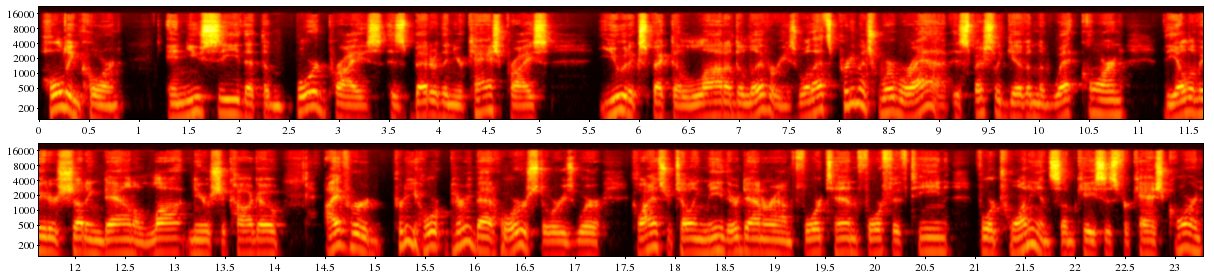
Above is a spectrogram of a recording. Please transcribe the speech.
holding corn and you see that the board price is better than your cash price, you would expect a lot of deliveries. Well, that's pretty much where we're at, especially given the wet corn, the elevator shutting down a lot near Chicago. I've heard pretty hor- pretty bad horror stories where clients are telling me they're down around 410, 415, 420 in some cases for cash corn.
